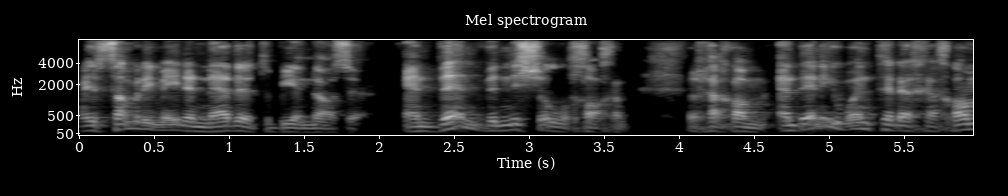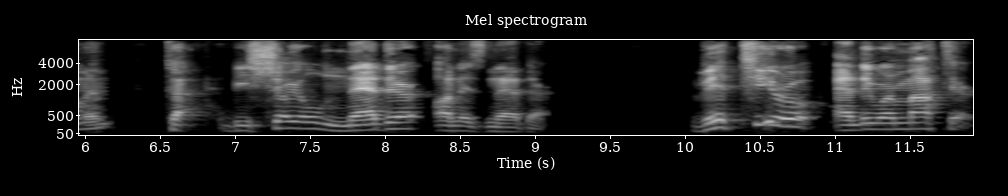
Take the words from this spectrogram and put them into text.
If somebody made a nether to be a Nozer, and then Vinishal Chacham. And then he went to the Chachamim to be shoyal nether on his nether. V'tiru, and they were matir.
